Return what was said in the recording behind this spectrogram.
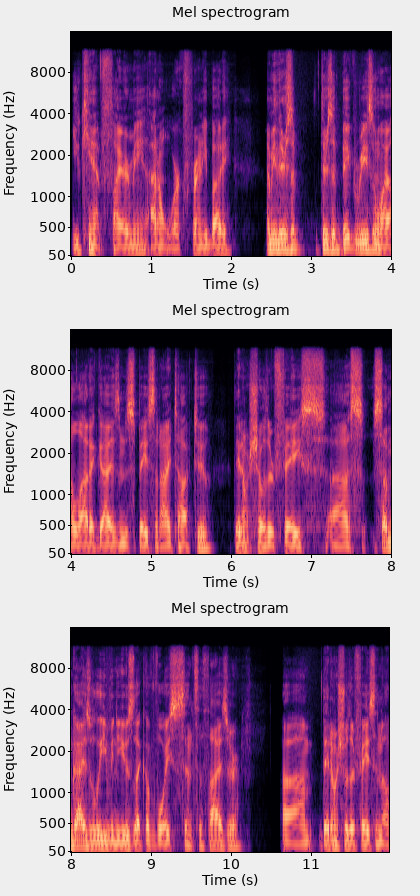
You can't fire me. I don't work for anybody. I mean, there's a there's a big reason why a lot of guys in the space that I talk to they don't show their face. Uh, some guys will even use like a voice synthesizer. Um, they don't show their face and they'll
